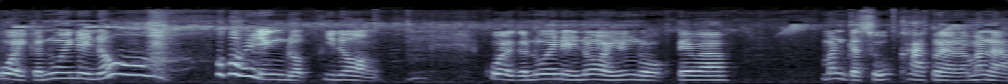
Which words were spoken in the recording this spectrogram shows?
กล้วยกับน่วยน้อยยังดอกพี่น้อง กล้วยกับน่วยน้อยยังดอก แต่ว่า มันกระสุกคักแล้วแล้วมันล่ะ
